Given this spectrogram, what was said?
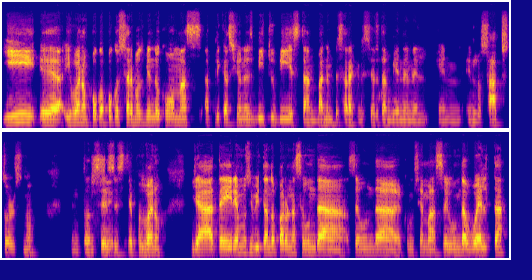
y, eh, y, bueno, poco a poco estaremos viendo cómo más aplicaciones B2B están, van a empezar a crecer también en, el, en, en los App Stores, ¿no? Entonces, este, pues bueno, ya te iremos invitando para una segunda, segunda, ¿cómo se llama? Segunda vuelta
